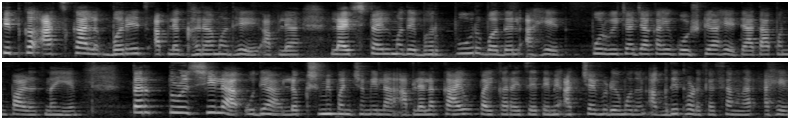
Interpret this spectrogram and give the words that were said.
तितकं आजकाल बरेच आपल्या घरामध्ये आपल्या लाईफस्टाईलमध्ये भरपूर बदल आहेत. पूर्वीच्या ज्या काही गोष्टी आहेत त्या आता आपण पाळत नाही आहे तर तुळशीला उद्या लक्ष्मीपंचमीला आपल्याला काय उपाय करायचे ते मी आजच्या व्हिडिओमधून अगदी थोडक्यात सांगणार आहे.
